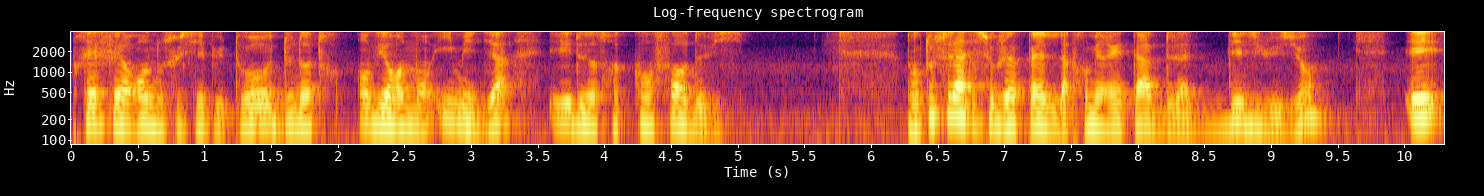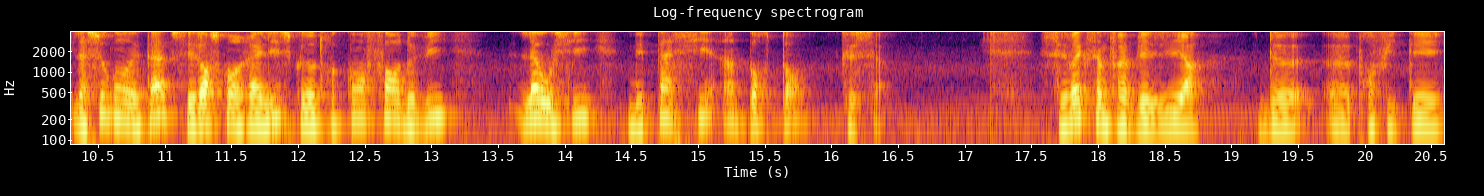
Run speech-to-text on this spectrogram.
préférant nous soucier plutôt de notre environnement immédiat et de notre confort de vie. Donc tout cela, c'est ce que j'appelle la première étape de la désillusion. Et la seconde étape, c'est lorsqu'on réalise que notre confort de vie, là aussi, n'est pas si important que ça. C'est vrai que ça me ferait plaisir de euh, profiter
